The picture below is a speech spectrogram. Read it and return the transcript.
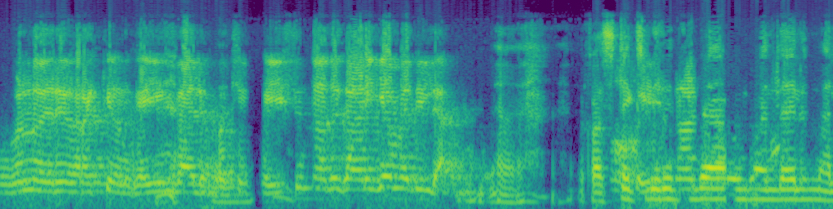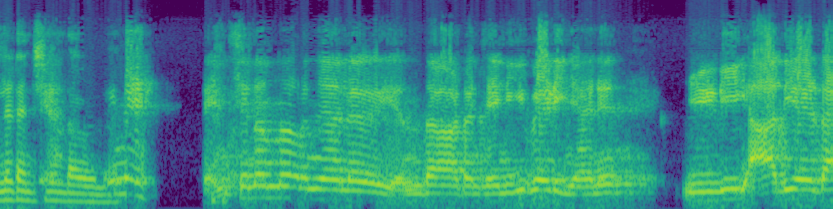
മുകളിൽ വരെ വിറയ്ക്കുവാണ് കൈയും കാലും. പക്ഷെ ഫേസിൽ അത് കാണിക്കാൻ പറ്റില്ല. ഫസ്റ്റ് എക്സ്പീരിയൻസ് എന്തായാലും നല്ല ടെൻഷൻ ഉണ്ടാവുമല്ലോ. ടെൻഷൻ എന്ന് പറഞ്ഞാൽ എന്താ ടെൻഷൻ? എനിക്ക് പേടി. ഞാൻ ഇടി ആദ്യമായിട്ടാ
